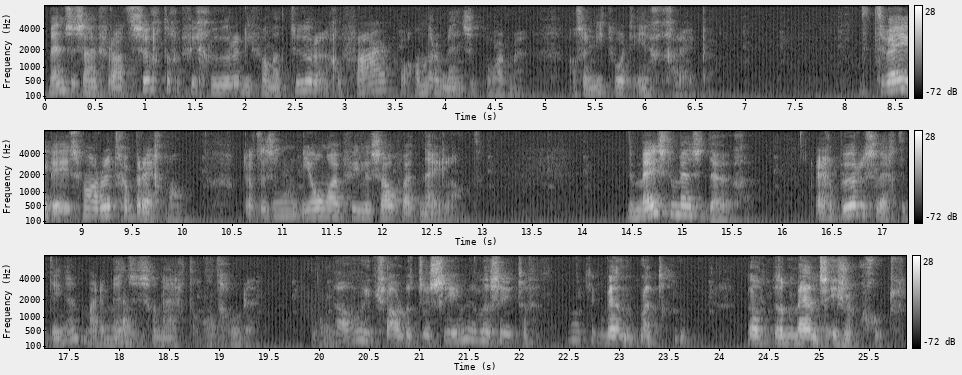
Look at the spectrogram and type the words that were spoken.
Mensen zijn vraatzuchtige figuren die van nature een gevaar voor andere mensen vormen, als er niet wordt ingegrepen. De tweede is van Rutger Bregman. Dat is een jonge filosoof uit Nederland. De meeste mensen deugen. Er gebeuren slechte dingen, maar de mens is geneigd tot het goede. Nou, ik zou er tussenin willen zitten. Want ik ben met. De mens is ook goed.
